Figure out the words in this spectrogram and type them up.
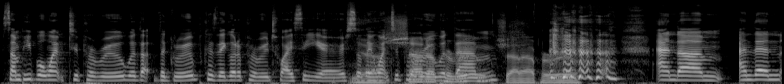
Some people went to Peru with the group because they go to Peru twice a year. So they went to Peru with Peru. them, Shout out Peru. and um, and then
